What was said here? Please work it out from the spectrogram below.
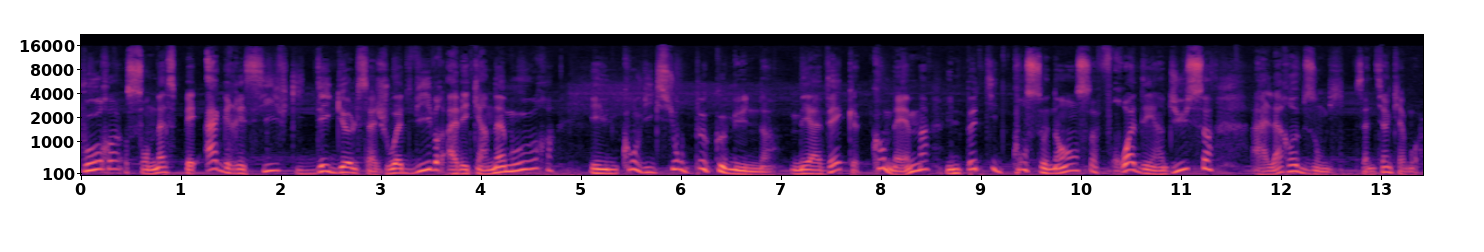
pour son aspect agressif qui dégueule sa joie de vivre avec un amour et une conviction peu commune, mais avec quand même une petite consonance froide et indus à la robe zombie. Ça ne tient qu'à moi.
